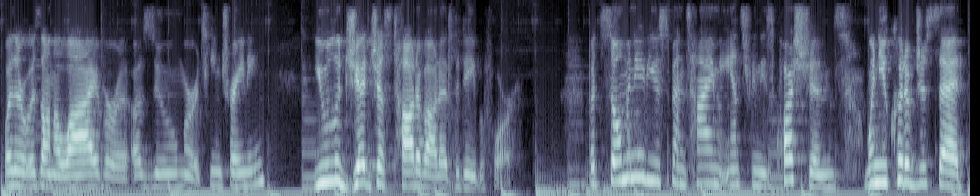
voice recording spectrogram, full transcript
whether it was on a live or a, a zoom or a team training? You legit just taught about it the day before. But so many of you spend time answering these questions when you could have just said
